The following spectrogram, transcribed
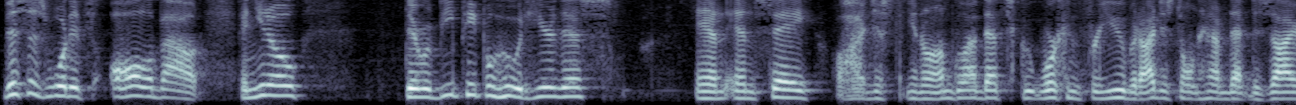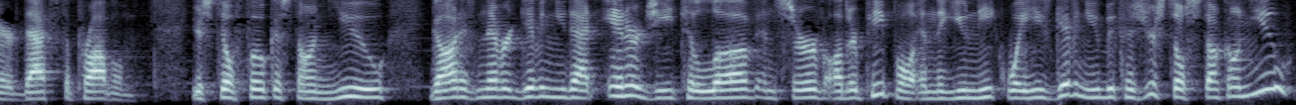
This is what it's all about. And you know, there would be people who would hear this and and say, "Oh, I just, you know, I'm glad that's working for you, but I just don't have that desire." That's the problem. You're still focused on you. God has never given you that energy to love and serve other people in the unique way he's given you because you're still stuck on you.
